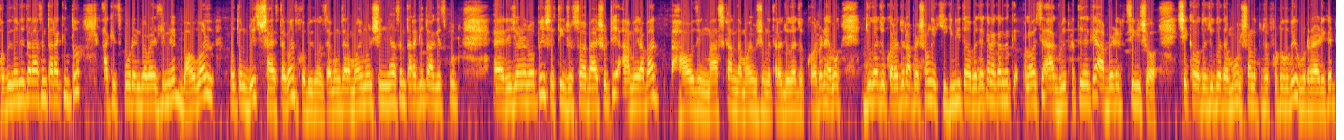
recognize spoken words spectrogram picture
হবিগঞ্জে যারা আছেন, তারা কিন্তু Akij food and beverage limited Bahubal, নতুন ব্রিজ শায়স্তাগঞ্জ, হবিগঞ্জ এবং যারা ময়মনসিংহে আছেন, তারা কিন্তু আকিজ ফুড রিজনাল অফিস তিনশো ছয় বাষট্টি আমিরাবাদ হাউজিং মাসকান্দা, ময়মনসিংহে তারা যোগাযোগ করবেন এবং যোগাযোগ করার জন্য আপনার সঙ্গে কী কী নিতে হবে দেখেন, এখানে বলা হয়েছে, আগ্রহী প্রার্থীদেরকে আপডেটেড সিবি সহ, শিক্ষাগত যোগ্যতা মূল সনদের ফটোকপি ভোটার আইডি কার্ড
